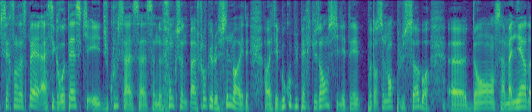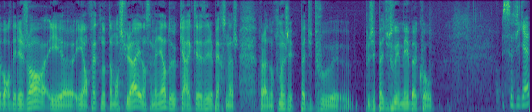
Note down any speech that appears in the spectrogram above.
certains aspects assez grotesques et du coup, ça, ça, ça ne fonctionne pas. Je trouve que le film aurait été, aurait été beaucoup plus percutant s'il était potentiellement plus sobre euh, dans sa manière d'aborder les genres et, euh, et en fait, notamment celui-là et dans sa manière de caractériser les personnages. Voilà, donc moi, j'ai pas du tout, euh, j'ai pas du tout aimé Bakuro. Sophie Cat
